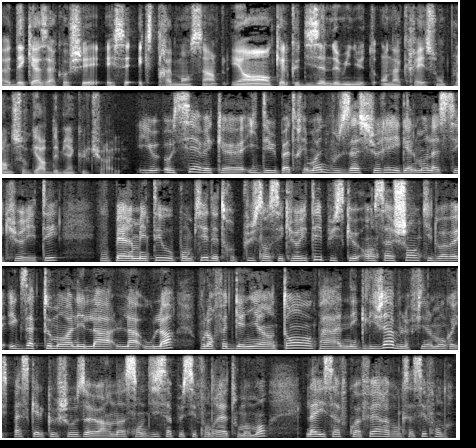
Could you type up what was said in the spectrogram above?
euh, des cases à cocher et c'est extrêmement simple. Et en quelques dizaines de minutes, on a créé son plan de sauvegarde des biens culturels. Et aussi avec euh, IDU Patrimoine, vous assurez également la sécurité vous permettez aux pompiers d'être plus en sécurité, puisque en sachant qu'ils doivent exactement aller là, là ou là, vous leur faites gagner un temps pas négligeable. Finalement, quand il se passe quelque chose, euh, un incendie, ça peut s'effondrer à tout moment. Là, ils savent quoi faire avant que ça s'effondre.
